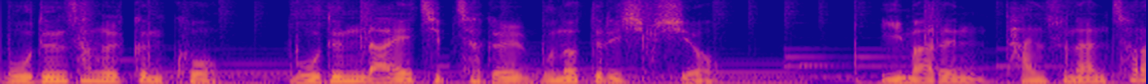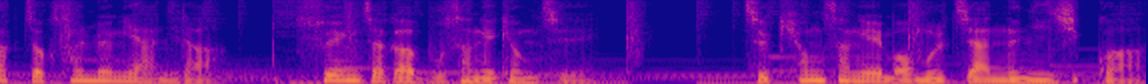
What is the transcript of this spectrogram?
모든 상을 끊고 모든 나의 집착을 무너뜨리십시오. 이 말은 단순한 철학적 설명이 아니라 수행자가 무상의 경지, 즉 형상에 머물지 않는 인식과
